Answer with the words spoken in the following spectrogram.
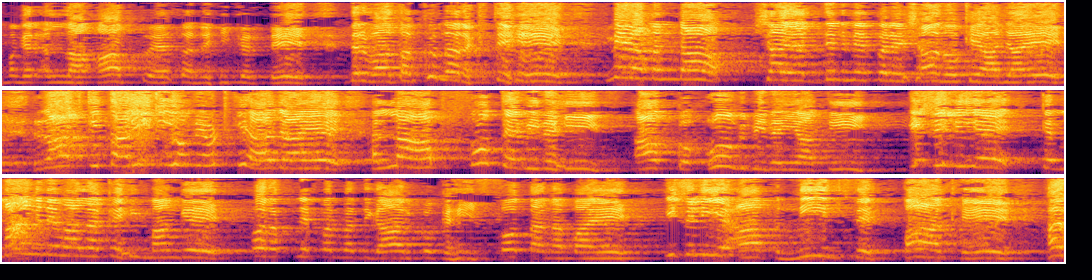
مگر اللہ آپ تو ایسا نہیں کرتے۔ دروازہ کھلا رکھتے ہیں۔ میرا بندہ شاید دن میں پریشان ہو کے آ جائے۔ رات کی تاریخیوں میں اٹھ کے آ جائے۔ اللہ آپ سوتے بھی نہیں، آپ کو اونگ بھی نہیں آتی۔ اسی لیے کہ مانگنے والا کہیں مانگے اور اپنے پروردگار کو کہیں سوتا نہ پائے۔ اس لیے آپ نیند سے پاک ہیں۔ ہر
